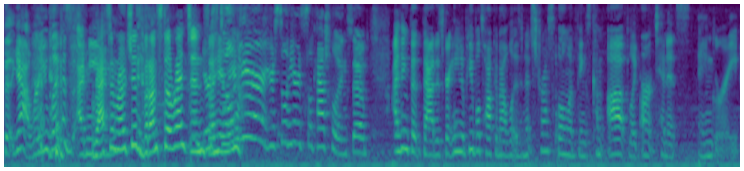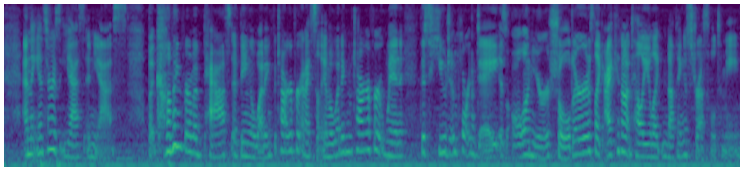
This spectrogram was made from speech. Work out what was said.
the, yeah, where you live is. I mean, Rats and roaches, but I'm still renting. You're so still we are. here. You're still here. It's still cash flowing. So I think that that is great. You know, people talk about, well, isn't it stressful when things come up? Like, aren't tenants angry? And the answer is yes and yes. But coming from a past of being a wedding photographer, and I still am a wedding photographer, when this huge important day is all on your shoulders, like I cannot tell you, like nothing is stressful to me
